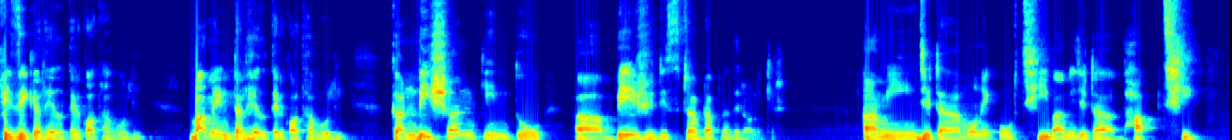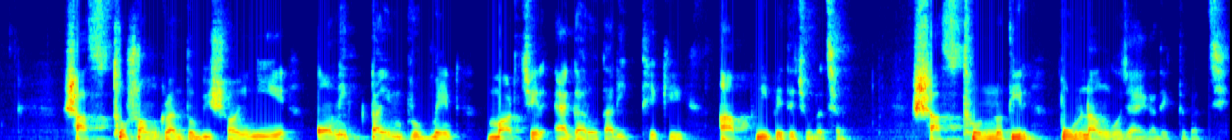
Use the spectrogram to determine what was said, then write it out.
ফিজিক্যাল হেলথের কথা বলি বা মেন্টাল হেলথের কথা বলি। কন্ডিশন কিন্তু বেশ ডিস্টার্বড আপনাদের অনেকের। আমি যেটা মনে করছি বা আমি যেটা ভাবছি, স্বাস্থ্য সংক্রান্ত বিষয় নিয়ে অনেকটা ইমপ্রুভমেন্ট মার্চের এগারো তারিখ থেকে আপনি পেতে চলেছেন। স্বাস্থ্য উন্নতির পূর্ণাঙ্গ জায়গা দেখতে পাচ্ছি।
